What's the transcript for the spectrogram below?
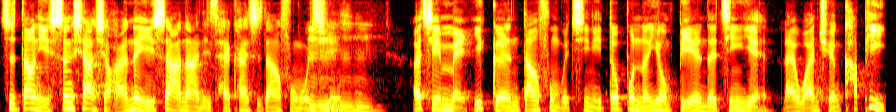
是当你生下小孩那一刹那，你才开始当父母亲。嗯，而且每一个人当父母亲，你都不能用别人的经验来完全 copy。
